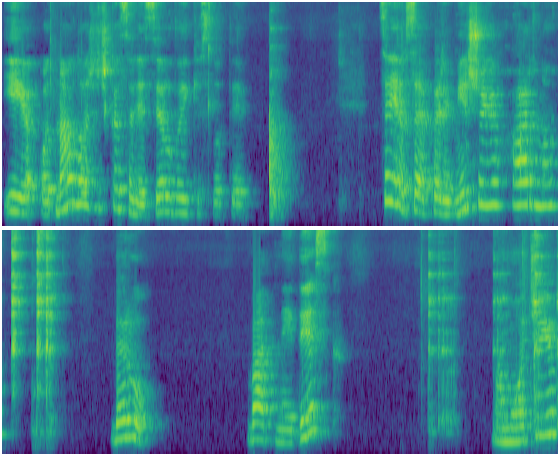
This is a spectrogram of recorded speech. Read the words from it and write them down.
і одна ложечка саліцилової кислоти. Це я все перемішую гарно. Беру ватний диск, намочую.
